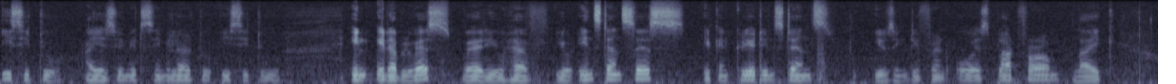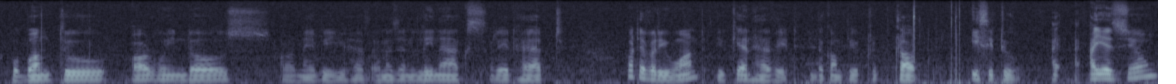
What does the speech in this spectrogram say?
EC2 I assume it's similar to EC2 in AWS where you have your instances. You can create instance using different OS platform like Ubuntu or Windows or maybe you have Amazon Linux Red Hat. Whatever you want you can have it in the compute cloud EC2 I, I assume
